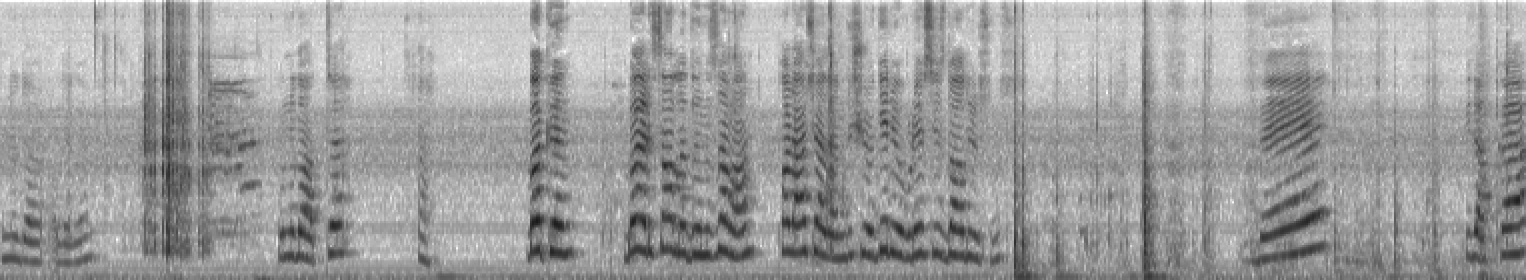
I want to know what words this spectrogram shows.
Şunu da alalım. Bunu da attı. Heh. Bakın Böyle salladığınız zaman para aşağıdan düşüyor. Geliyor buraya siz de alıyorsunuz. Ve bir dakika.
